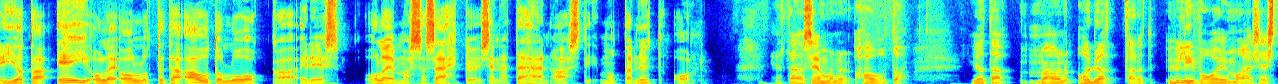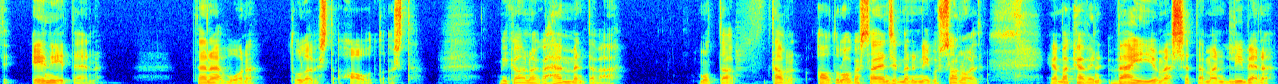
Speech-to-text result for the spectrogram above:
jota ei ole ollut tätä autoluokkaa edes olemassa sähköisenä tähän asti, mutta nyt on. Ja tämä on semmoinen auto, jota mä oon odottanut ylivoimaisesti eniten tänä vuonna tulevista autoista, mikä on aika hämmentävää. Mutta tämä on autoluokassa ensimmäinen, niin kuin sanoit. Ja mä kävin väijymässä tämän livenä.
